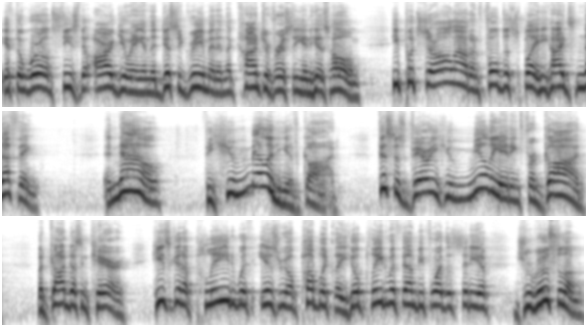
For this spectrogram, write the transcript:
if the world sees the arguing and the disagreement and the controversy in his home. He puts it all out on full display, he hides nothing. And now, the humility of God this is very humiliating for God, but God doesn't care. He's going to plead with Israel publicly. He'll plead with them before the city of Jerusalem,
